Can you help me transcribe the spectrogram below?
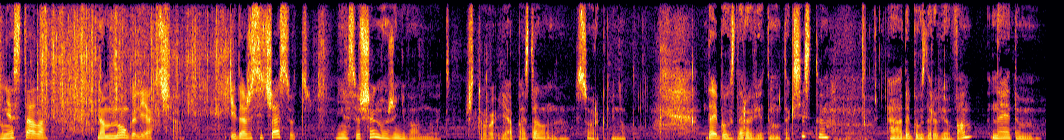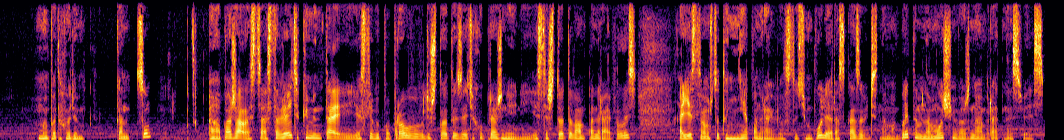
Мне стало намного легче. И даже сейчас вот меня совершенно уже не волнует, что я опоздала на 40 минут. Дай бог здоровья этому таксисту. А, дай бог здоровья вам. На этом мы подходим к концу. А, пожалуйста, оставляйте комментарии, если вы попробовали что-то из этих упражнений, если что-то вам понравилось, а если вам что-то не понравилось, то тем более рассказывайте нам об этом, нам очень важна обратная связь.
